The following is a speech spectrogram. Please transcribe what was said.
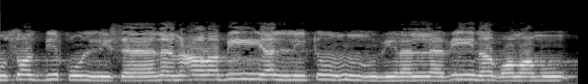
مصدق لسانا عربيا لتنذر الذين ظلموا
